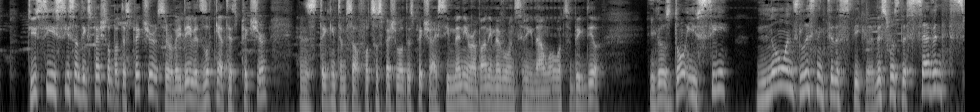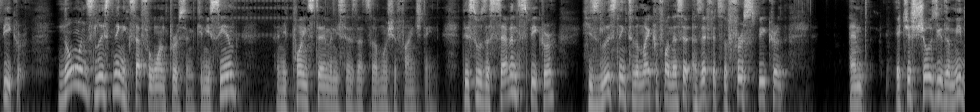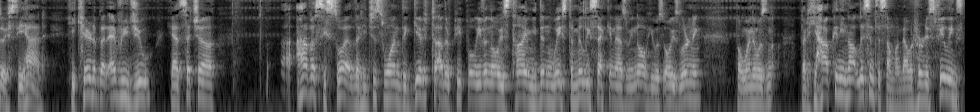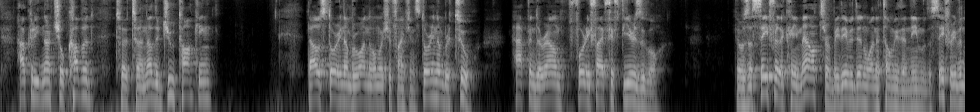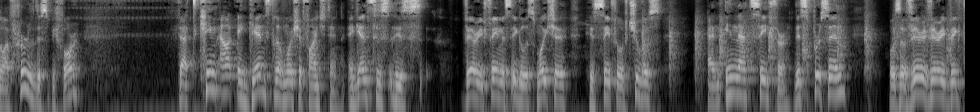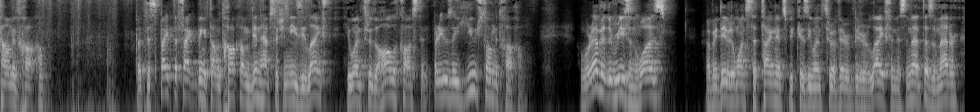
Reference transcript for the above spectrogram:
do you see, see something special about this picture? So Rabbi David's looking at this picture and is thinking to himself, what's so special about this picture? I see many Rabbanim, everyone sitting down. Well, what's the big deal? He goes, don't you see? No one's listening to the speaker. This was the seventh speaker. No one's listening except for one person. Can you see him? And he points to him and he says, that's uh, Moshe Feinstein. This was the seventh speaker. He's listening to the microphone as if, as if it's the first speaker, and it just shows you the midos he had. He cared about every Jew. He had such a Havas Yisrael that he just wanted to give to other people, even though his time, he didn't waste a millisecond, as we know, he was always learning. But when it was not, but he, how can he not listen to someone that would hurt his feelings? How could he not show covered to, to another Jew talking? That was story number one, the Moshe Feinstein. Story number two happened around 45, 50 years ago. There was a sefer that came out. Rabbi David didn't want to tell me the name of the sefer, even though I've heard of this before that came out against Rav Moshe Feinstein, against his, his very famous Igros Moshe, his Sefer of Chuvos. And in that Sefer, this person was a very, very big Talmud Chacham. But despite the fact being a Talmud Chacham didn't have such an easy life, he went through the Holocaust, and, but he was a huge Talmud Chacham. Whatever the reason was, Rabbi David wants to tie it because he went through a very bitter life and this and that, doesn't matter.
